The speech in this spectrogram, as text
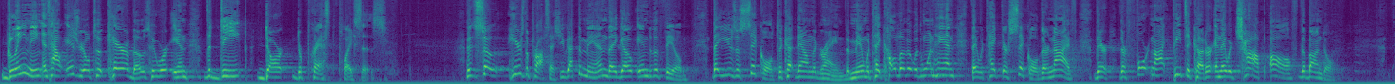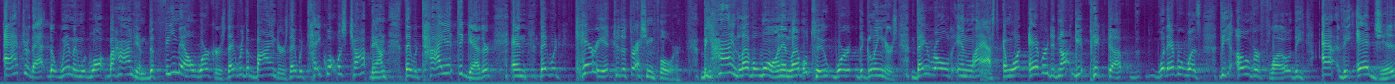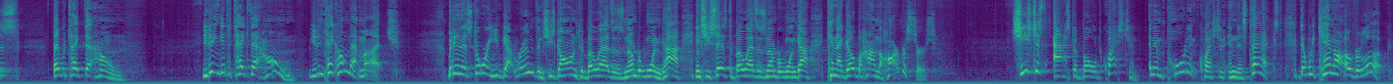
Gleaning is how Israel took care of those who were in the deep, dark, depressed places. So here's the process. You've got the men, they go into the field. They use a sickle to cut down the grain. The men would take hold of it with one hand, they would take their sickle, their knife, their, their Fortnite pizza cutter, and they would chop off the bundle. After that, the women would walk behind him. The female workers, they were the binders. They would take what was chopped down, they would tie it together, and they would carry it to the threshing floor. Behind level one and level two were the gleaners. They rolled in last, and whatever did not get picked up, whatever was the overflow, the, the edges, they would take that home. You didn't get to take that home. You didn't take home that much. But in this story, you've got Ruth, and she's gone to Boaz's number one guy, and she says to Boaz's number one guy, Can I go behind the harvesters? She's just asked a bold question, an important question in this text that we cannot overlook.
